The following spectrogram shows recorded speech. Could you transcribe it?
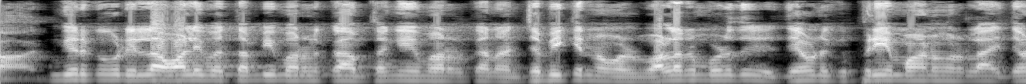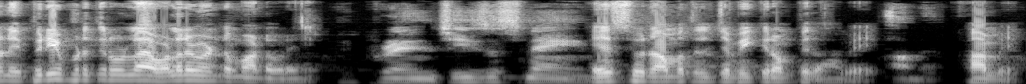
God. இங்க இருக்கக்கூடிய எல்லா வாலிப தம்பிமார்களுக்காம் தங்கைமார்களுக்காம் நான் ஜெபிக்கிறேன் அவர்கள் வளரும் பொழுது தேவனுக்கு பிரியமானவர்களாய் தேவனை பிரியப்படுத்துகிறவர்களாய் வளர வேண்டும் ஆண்டவரே Pray in Jesus' name. இயேசு நாமத்தில் ஜெபிக்கிறோம் பிதாவே Amen. ஆமென்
